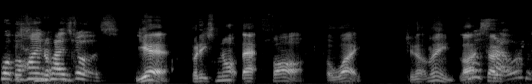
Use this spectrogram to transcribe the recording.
what behind not- closed doors? Yeah, but it's not that far away. Do you know what I mean? Like, What's so that? We're in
